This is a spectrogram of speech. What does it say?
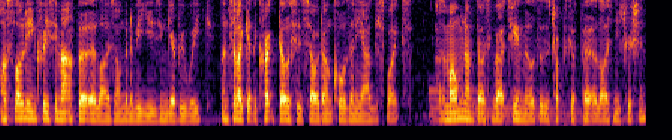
I'll slowly increase the amount of fertiliser I'm going to be using every week until I get the correct doses so I don't cause any algae spikes. At the moment I'm dosing about 2 mils of the Tropica Specialised Nutrition,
